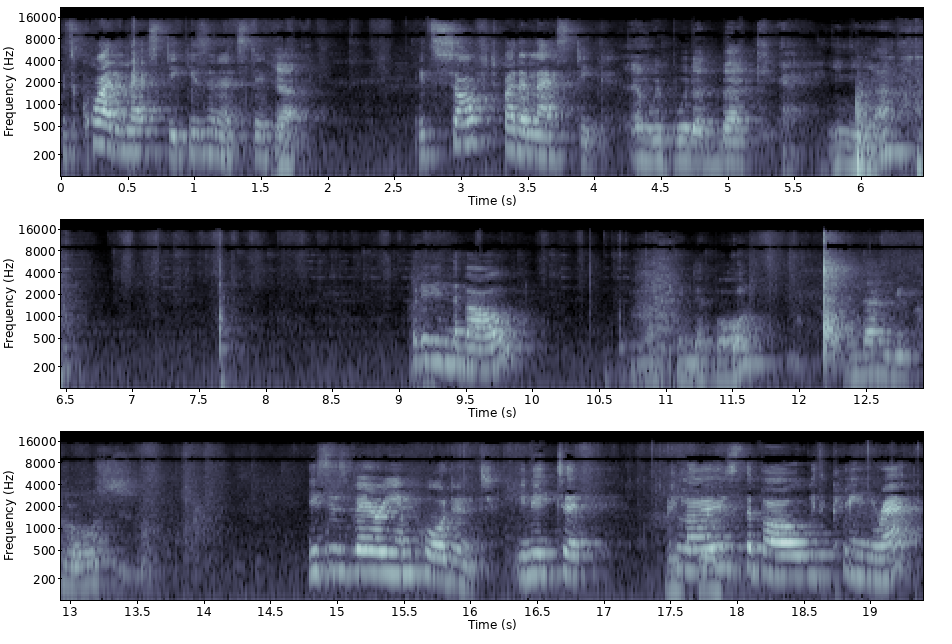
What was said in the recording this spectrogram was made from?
It's quite elastic, isn't it, Steffi? yeah. It's soft but elastic. And we put it back in here, Put it in the bowl. back in the bowl. And then we close. This is very important. You need to close the bowl with cling wrap.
